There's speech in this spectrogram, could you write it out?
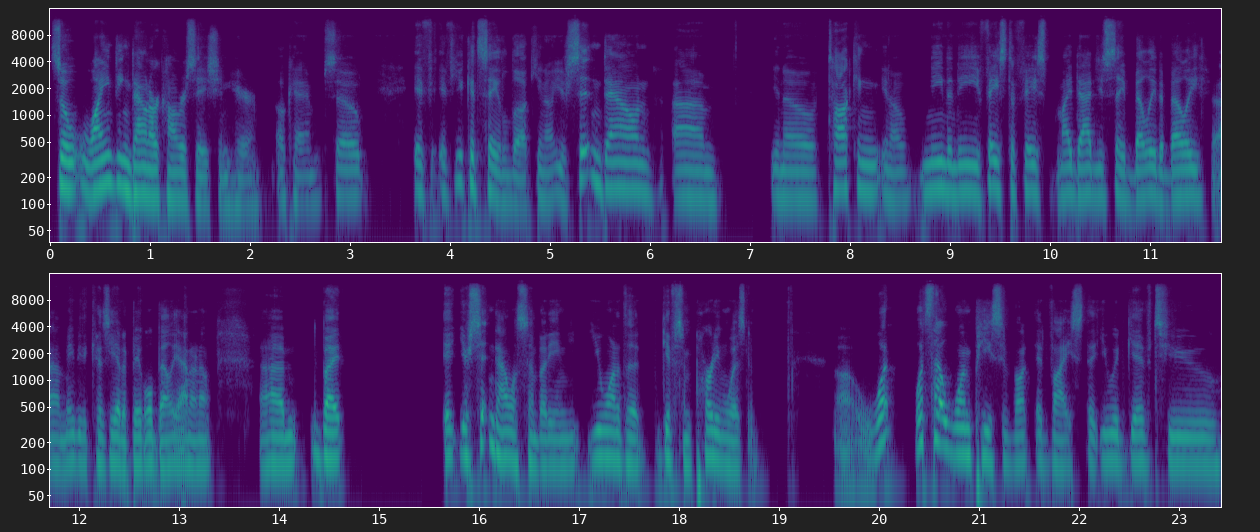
So winding down our conversation here. Okay, so if if you could say, look, you know, you're sitting down, um, you know, talking, you know, knee to knee, face to face. My dad used to say belly to belly, uh, maybe because he had a big old belly. I don't know, um, but it, you're sitting down with somebody and you wanted to give some parting wisdom. Uh, what what's that one piece of advice that you would give to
